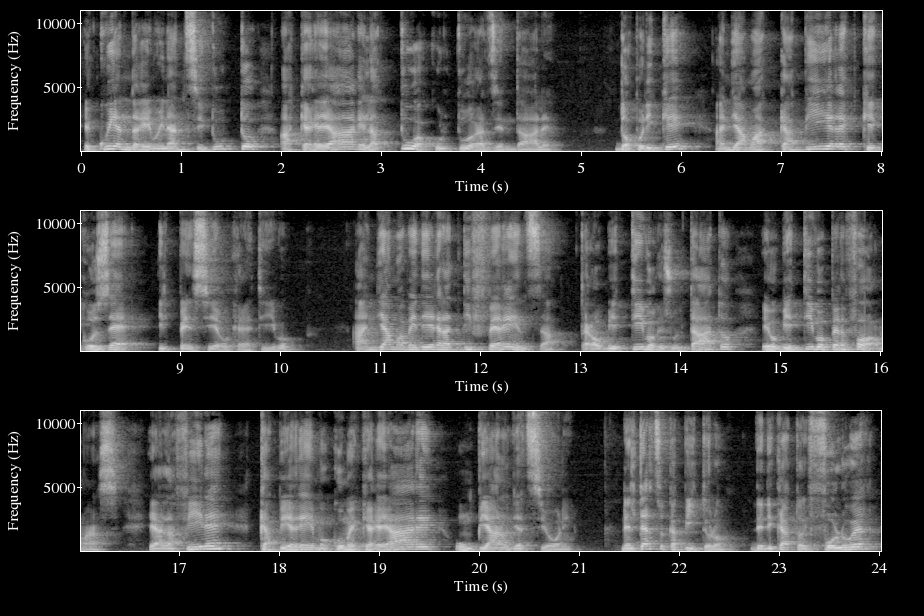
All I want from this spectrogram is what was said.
e qui andremo innanzitutto a creare la tua cultura aziendale. Dopodiché andiamo a capire che cos'è il pensiero creativo, andiamo a vedere la differenza tra obiettivo risultato e obiettivo performance e alla fine capiremo come creare un piano di azioni. Nel terzo capitolo, dedicato ai follower,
